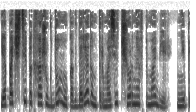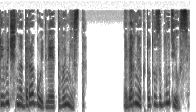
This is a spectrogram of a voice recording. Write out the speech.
Я почти подхожу к дому, когда рядом тормозит черный автомобиль, непривычно дорогой для этого места. Наверное, кто-то заблудился.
